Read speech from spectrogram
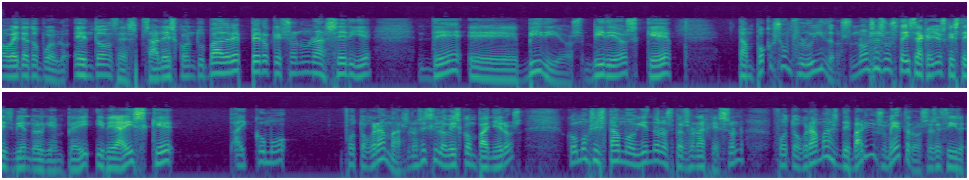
O vete a tu pueblo. Entonces, sales con tu padre, pero que son una serie de eh, vídeos. Vídeos que tampoco son fluidos. No os asustéis a aquellos que estáis viendo el gameplay y veáis que hay como fotogramas. No sé si lo veis compañeros, cómo se están moviendo los personajes. Son fotogramas de varios metros. Es decir,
